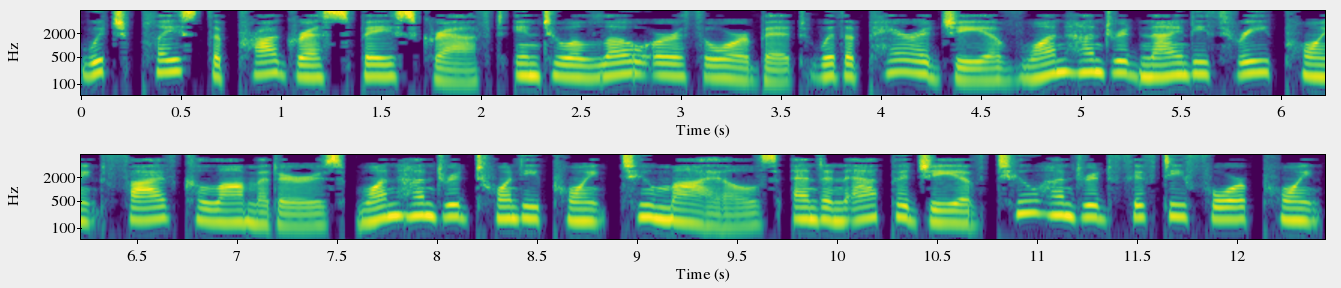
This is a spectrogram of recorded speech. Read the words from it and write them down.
which placed the Progress spacecraft into a low Earth orbit with a perigee of 193.5 kilometers (120.2 miles) and an apogee of 254.6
